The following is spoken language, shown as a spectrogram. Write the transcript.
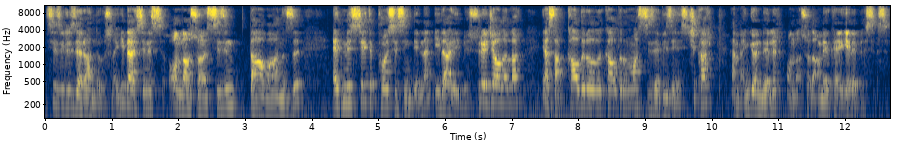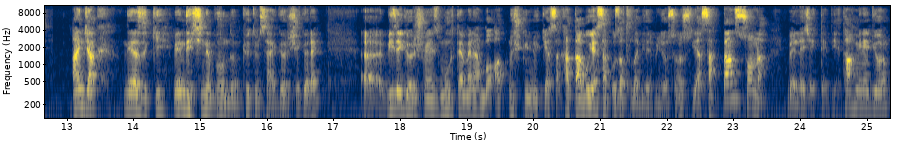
Siz vize randevusuna gidersiniz. Ondan sonra sizin davanızı Administrative Processing denilen idari bir sürece alırlar. Yasak kaldırılır kaldırılmaz size vizeniz çıkar. Hemen gönderilir. Ondan sonra da Amerika'ya gelebilirsiniz. Ancak ne yazık ki benim de içinde bulunduğum kötümser görüşe göre e, vize görüşmeniz muhtemelen bu 60 günlük yasak. Hatta bu yasak uzatılabilir biliyorsunuz. Yasaktan sonra verilecektir diye tahmin ediyorum.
